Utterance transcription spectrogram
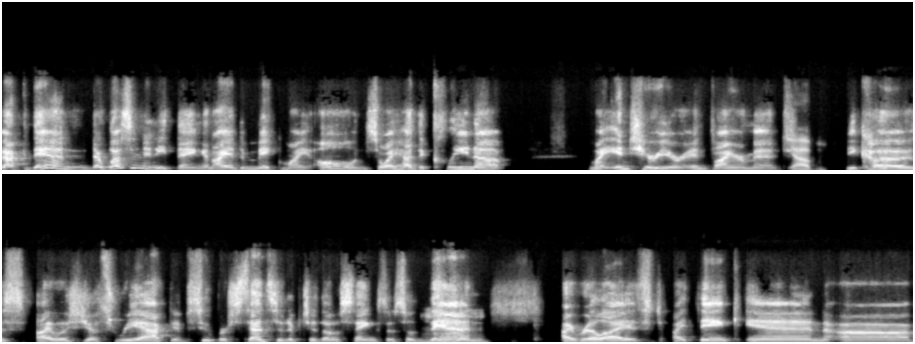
back then there wasn't anything and I had to make my own so I had to clean up my interior environment Yep. Because I was just reactive, super sensitive to those things. And so then I realized, I think in uh,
